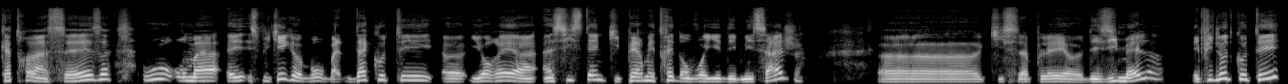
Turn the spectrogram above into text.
96 où on m'a expliqué que bon bah, d'un côté euh, il y aurait un, un système qui permettrait d'envoyer des messages euh, qui s'appelait euh, des emails et puis de l'autre côté,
